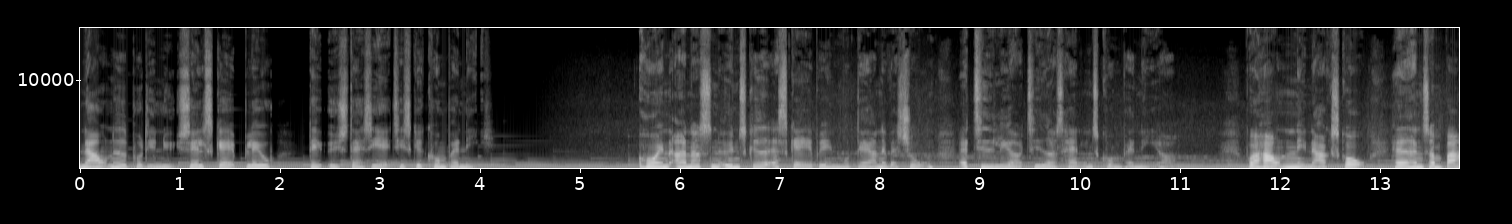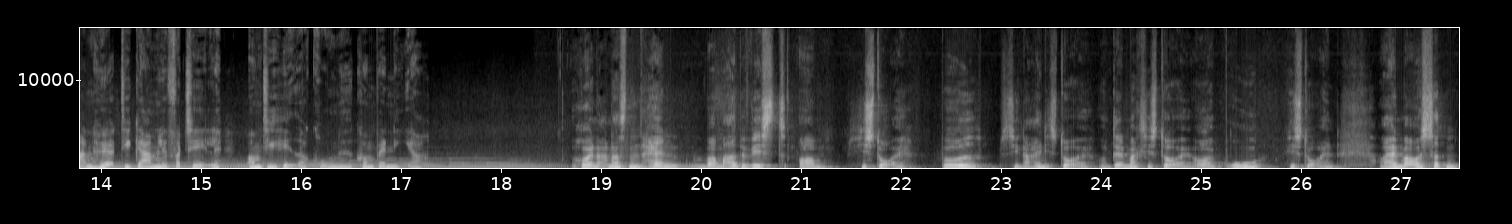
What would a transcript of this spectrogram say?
Navnet på det nye selskab blev det Østasiatiske Kompani. H.N. Andersen ønskede at skabe en moderne version af tidligere tiders handelskompanier. På havnen i Nakskov havde han som barn hørt de gamle fortælle om de hederkronede kompanier. H.N. Andersen han var meget bevidst om historie. Både sin egen historie, om Danmarks historie og at bruge historien. Og han var også sådan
